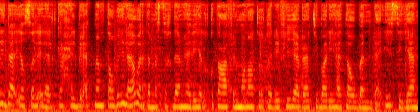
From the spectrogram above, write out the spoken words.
رداء يصل إلى الكاحل بأكمام طويلة وتم استخدام هذه القطعة في المناطق الريفية باعتبارها ثوبا رئيسيا.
